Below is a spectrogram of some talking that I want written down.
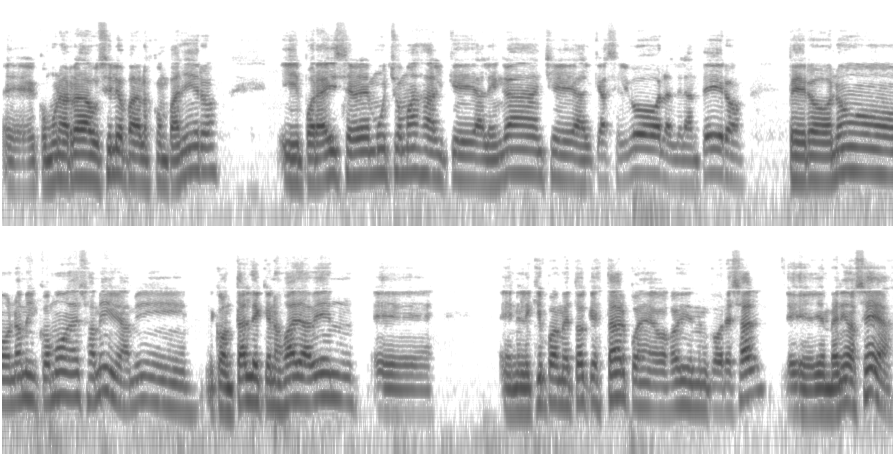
eh, como una red de auxilio para los compañeros. Y por ahí se ve mucho más al que al enganche, al que hace el gol, al delantero. Pero no, no me incomoda eso a mí. A mí, con tal de que nos vaya bien eh, en el equipo que me toque estar, pues hoy en Cobresal, bienvenido sea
